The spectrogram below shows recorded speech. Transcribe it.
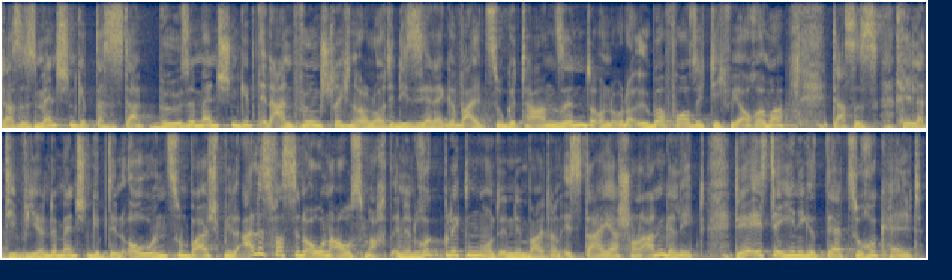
dass es Menschen gibt, dass es da böse Menschen gibt, in Anführungsstrichen, oder Leute, die sehr der Gewalt zugetan sind und, oder übervorsichtig, wie auch immer, dass es relativierende Menschen gibt, den Owen zum Beispiel. Alles, was den Owen ausmacht, in den Rückblicken und in dem weiteren, ist da ja schon angelegt. Der ist derjenige, der zurückhält,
